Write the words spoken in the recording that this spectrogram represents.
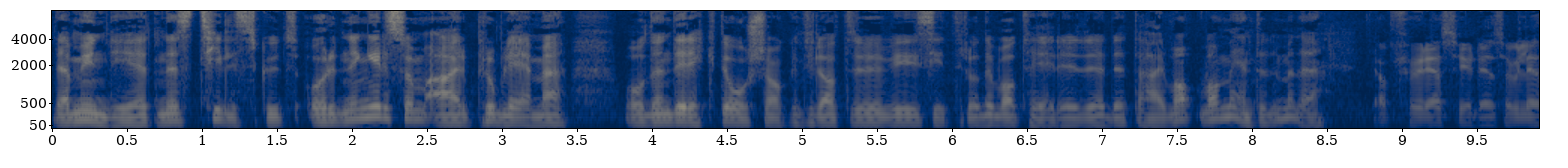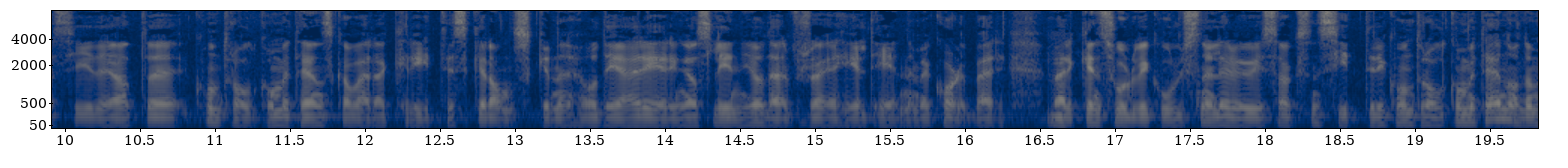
det er myndighetenes tilskuddsordninger som er problemet. Og den direkte årsaken til at eh, vi sitter og debatterer eh, dette her. Hva, hva mente du med det? Ja, Før jeg sier det, så vil jeg si det at eh, kontrollkomiteen skal være kritisk granskende. og Det er regjeringas linje, og derfor er jeg helt enig med Kolberg. Verken Solvik-Olsen eller Røe Isaksen sitter i kontrollkomiteen, og de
